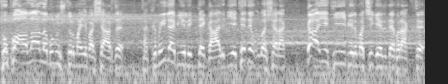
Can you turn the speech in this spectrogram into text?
topu ağlarla buluşturmayı başardı. Takımıyla birlikte galibiyete de ulaşarak gayet iyi bir maçı geride bıraktı.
